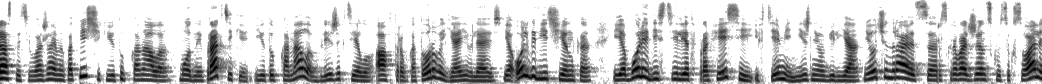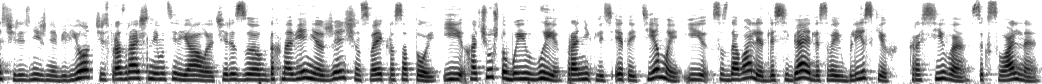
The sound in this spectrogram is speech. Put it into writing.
Здравствуйте, уважаемые подписчики YouTube-канала «Модные практики» и YouTube-канала «Ближе к телу», автором которого я являюсь. Я Ольга Дьяченко, и я более 10 лет в профессии и в теме нижнего белья. Мне очень нравится раскрывать женскую сексуальность через нижнее белье, через прозрачные материалы, через вдохновение женщин своей красотой. И хочу, чтобы и вы прониклись этой темой и создавали для себя и для своих близких красивое, сексуальное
